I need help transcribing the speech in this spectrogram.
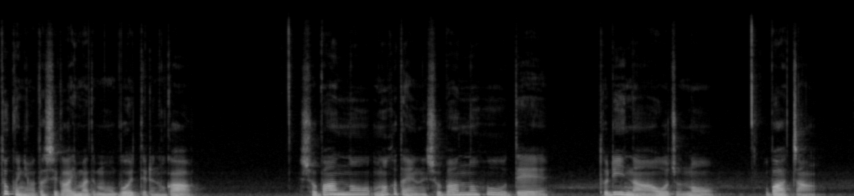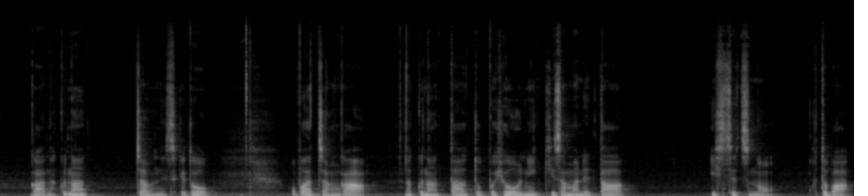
特に私が今でも覚えてるのが初版の物語のね初版の方でトリーナ王女のおばあちゃんが亡くなっちゃうんですけどおばあちゃんが亡くなった後墓標に刻まれた一節の言葉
